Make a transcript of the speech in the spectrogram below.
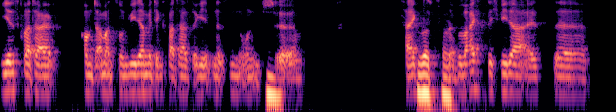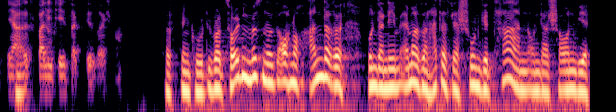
jedes Quartal kommt Amazon wieder mit den Quartalsergebnissen und hm. äh, zeigt Überzeugt. oder beweist sich wieder als, äh, ja, als Qualitätsaktie, sag ich mal. Das klingt gut. Überzeugen müssen uns auch noch andere Unternehmen. Amazon hat das ja schon getan und da schauen wir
